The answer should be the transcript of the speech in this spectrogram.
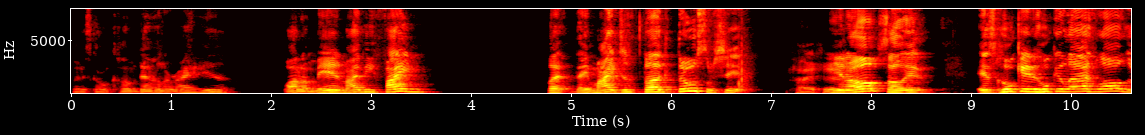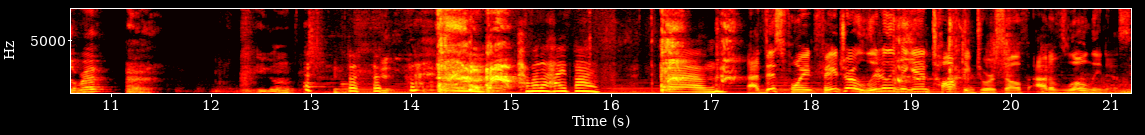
But it's gonna come down to right here. While the men might be fighting, but they might just thug through some shit. You know? So it it's who can who can last longer, bruh. He going. How about a high five? Um, At this point, Phaedra literally began talking to herself out of loneliness.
